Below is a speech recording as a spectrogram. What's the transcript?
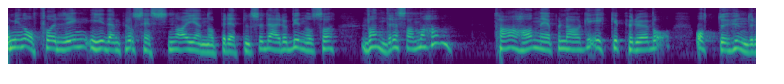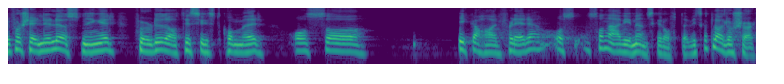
Og Min oppfordring i den prosessen av gjenopprettelse det er å begynne å vandre sammen med han. Ta han med på laget. Ikke prøv 800 forskjellige løsninger før du da til sist kommer og så ikke har flere. Og sånn er vi mennesker ofte. Vi skal klare oss sjøl.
